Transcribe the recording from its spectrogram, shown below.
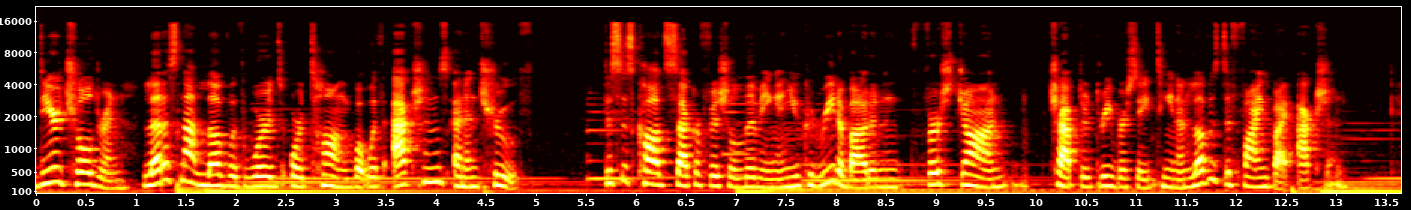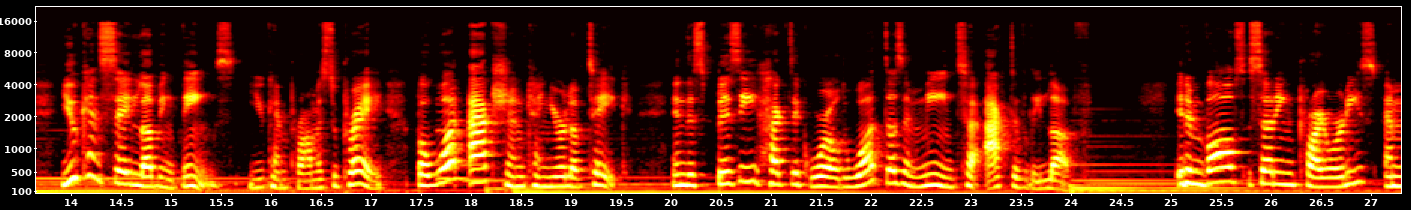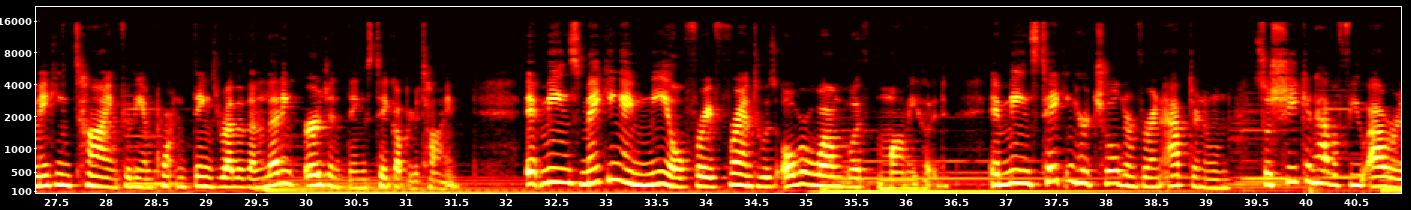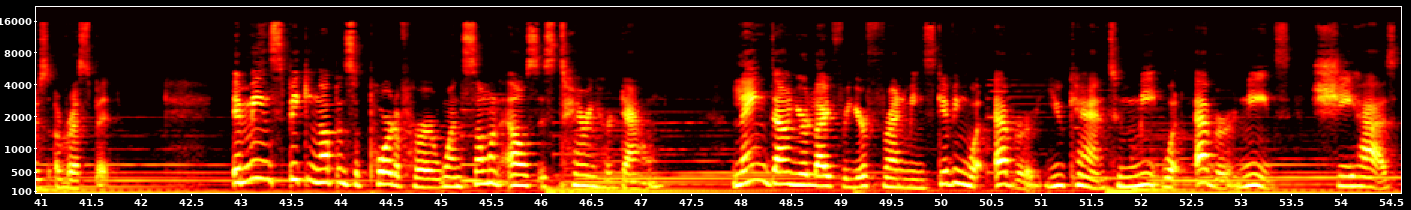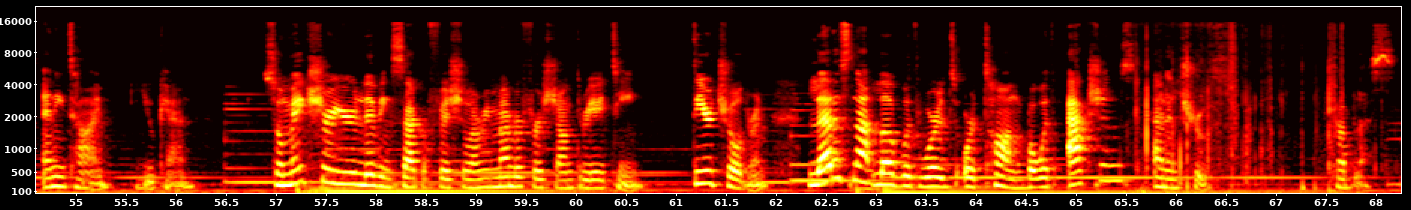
Dear children, let us not love with words or tongue, but with actions and in truth. This is called sacrificial living, and you could read about it in 1 John chapter 3 verse 18. And love is defined by action. You can say loving things, you can promise to pray, but what action can your love take? In this busy, hectic world, what does it mean to actively love? It involves setting priorities and making time for the important things rather than letting urgent things take up your time. It means making a meal for a friend who is overwhelmed with mommyhood. It means taking her children for an afternoon so she can have a few hours of respite. It means speaking up in support of her when someone else is tearing her down. Laying down your life for your friend means giving whatever you can to meet whatever needs she has anytime you can. So make sure you're living sacrificial and remember 1 John 3:18. Dear children, let us not love with words or tongue, but with actions and in truth. God bless.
